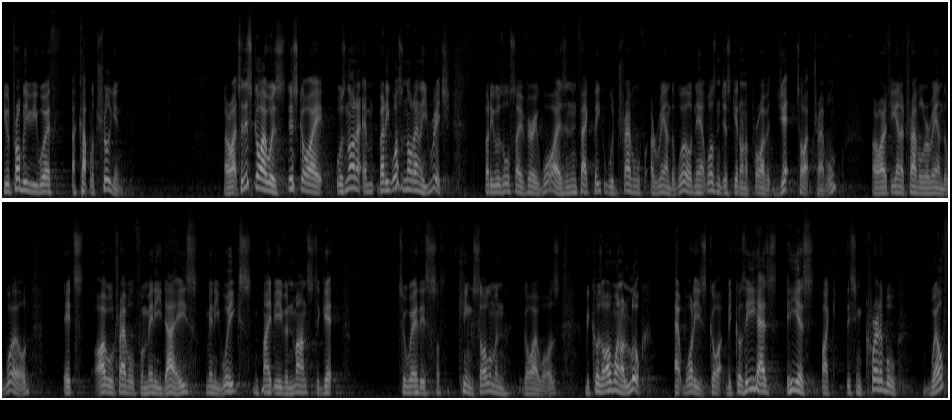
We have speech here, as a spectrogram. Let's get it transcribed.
he would probably be worth a couple of trillion. All right, so this guy was this guy was not, but he wasn't not only rich, but he was also very wise. And in fact, people would travel around the world. Now, it wasn't just get on a private jet type travel. All right, if you're going to travel around the world, it's I will travel for many days, many weeks, maybe even months to get to where this King Solomon guy was, because I want to look at what he's got, because he has he has like this incredible wealth,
